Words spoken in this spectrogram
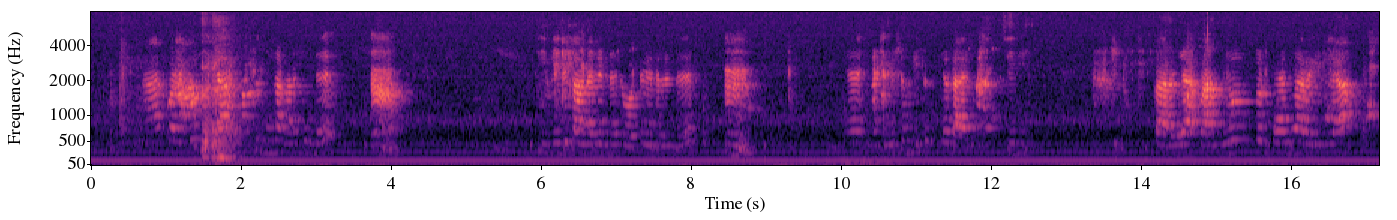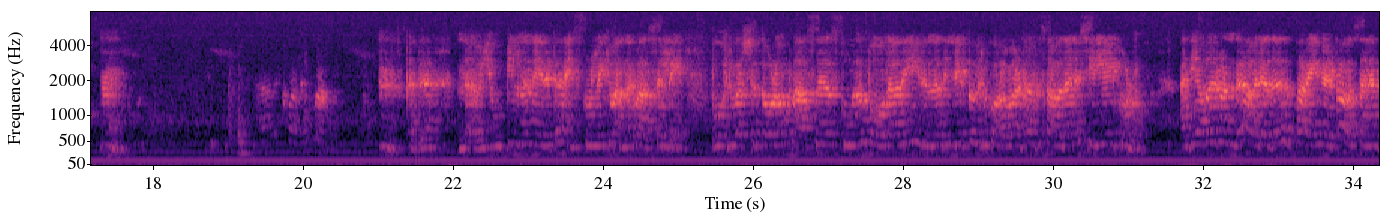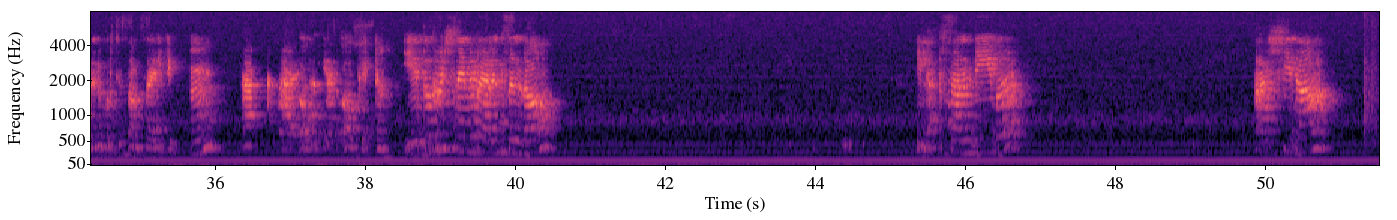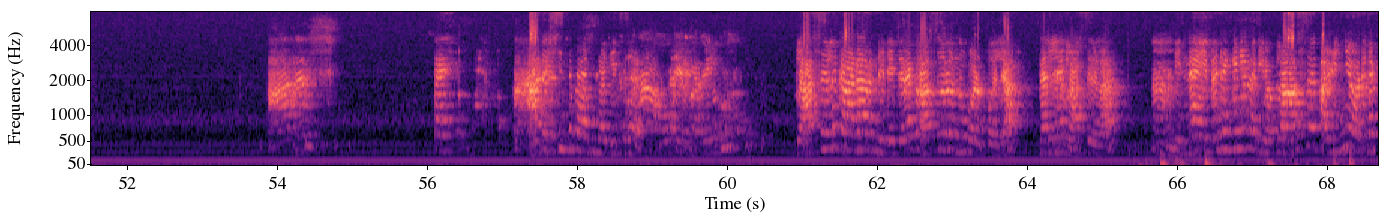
യു പിയിൽ നിന്ന് നേരിട്ട് ഹൈസ്കൂളിലേക്ക് വന്ന ക്ലാസ് അല്ലേ ഇപ്പൊ ഒരു വർഷത്തോളം ക്ലാസ് സ്കൂളിൽ പോകാതെ ഇരുന്നതിന്റെയൊക്കെ ഒരു കുറവാണ്. അത് സാവധാനം ശരിയായിക്കോളും. അധ്യാപകരുണ്ട് അവരത് പറയും കേട്ടോ. അവസാനം അതിനെ കുറിച്ച് സംസാരിക്കും യേതു കൃഷ്ണന്റെ പാരന്റ്സ് ഉണ്ടോ? ഇല്ല. സന്ദീപ് അർഷിത ആദർശ് ആദർശിന്റെ പാരന്റാ ടീച്ചറെ? ക്ലാസ്സുകൾ കാണാറുണ്ട്. ടീച്ചറെ ക്ലാസ്സുകളൊന്നും കുഴപ്പമില്ല. നല്ല ക്ലാസ്സുകളാ. പിന്നെ ഇവൻ എങ്ങനെയാണെന്നറിയോ ക്ലാസ് കഴിഞ്ഞ ഉടനെ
